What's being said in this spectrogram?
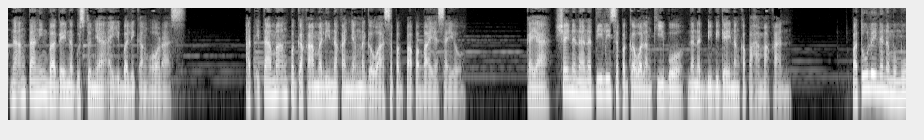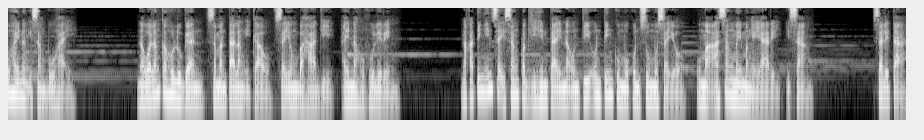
Na ang tanging bagay na gusto niya ay ibalik ang oras. At itama ang pagkakamali na kanyang nagawa sa pagpapabaya sa iyo. Kaya, siya'y nananatili sa pagkawalang kibo na nagbibigay ng kapahamakan. Patuloy na namumuhay ng isang buhay. Na walang kahulugan, samantalang ikaw, sa iyong bahagi, ay nahuhuli rin. Nakatingin sa isang paghihintay na unti-unting kumukonsumo sa iyo, umaasang may mangyayari, isang salita,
